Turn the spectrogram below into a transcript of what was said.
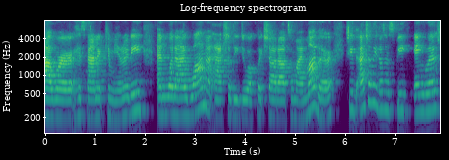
our Hispanic community. And what I want to actually do a quick shout out to my mother. She actually doesn't speak English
